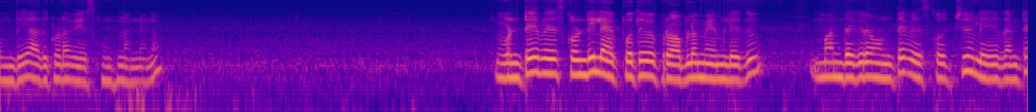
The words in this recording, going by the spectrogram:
ఉంది అది కూడా వేసుకుంటున్నాను నేను. ఉంటే వేసుకోండి లేకపోతే ప్రాబ్లం ఏం లేదు. మన దగ్గర ఉంటే వేసుకోవచ్చు లేదంటే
